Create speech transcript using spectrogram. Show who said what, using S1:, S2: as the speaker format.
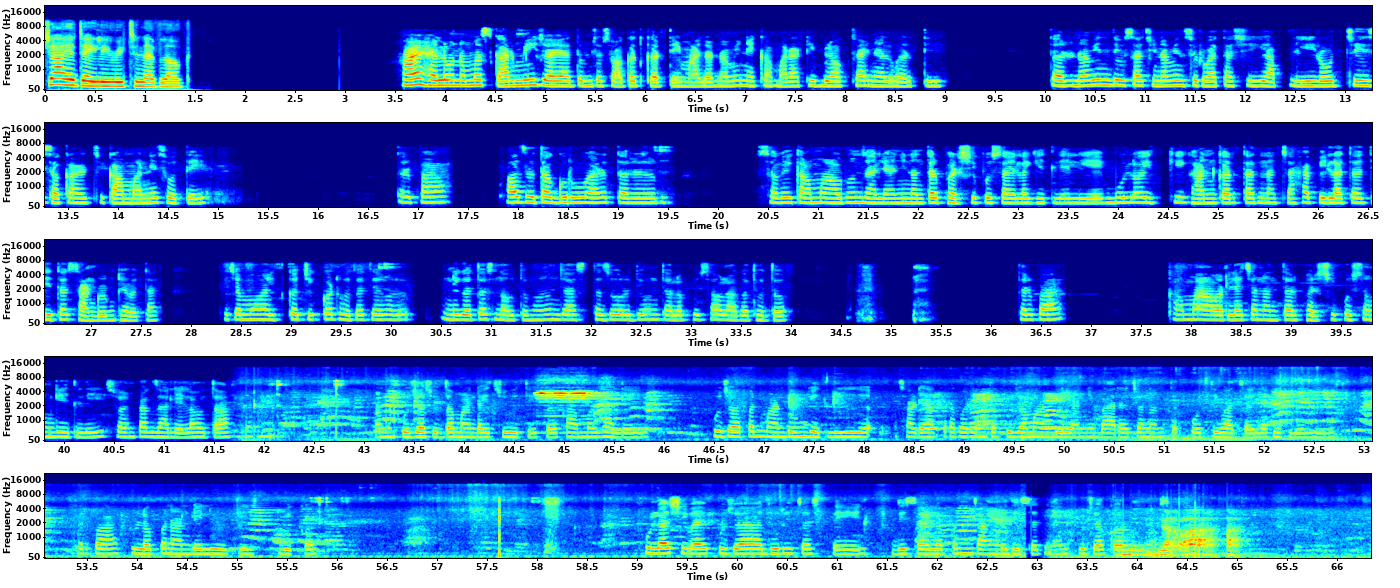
S1: Jaya daily Routine vlog
S2: hi hello नमस्कार मी जया तुमचं स्वागत करते माझ्या नवीन एका मराठी ब्लॉग चॅनलवरती तर नवीन दिवसाची नवीन सुरुवात अशी आपली रोजची सकाळची कामानेच होते. तर पा आज होता गुरुवार तर सगळी कामं आवरून झाली आणि नंतर फरशी पुसायला घेतलेली आहे. मुलं इतकी घाण करतात ना चहा पिला तर तिथंच सांडून ठेवतात. त्याच्यामुळं इतकं चिकट होतं ते निघतच नव्हतं म्हणून जास्त जोर देऊन त्याला पुसावं लागत होतं. तर पहा कामं आवरल्याच्या नंतर फरशी पुसून घेतली स्वयंपाक झालेला होता. आणि पूजा सुद्धा मांडायची होती तर कामं झाले. पूजा पण मांडून घेतली साडे अकरापर्यंत पूजा मांडली आणि बाराच्या नंतर पोती वाचायला घेतलेली. तर पहा फुलं पण आणलेली होती विकत. फुलाशिवाय पूजा अधुरीच असते. दिसायला पण चांगलं दिसत नाही पूजा करून.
